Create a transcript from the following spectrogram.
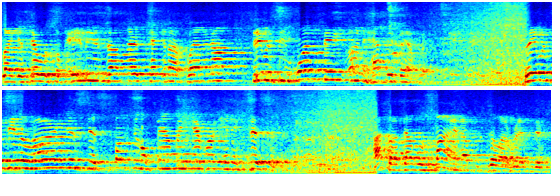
like if there were some aliens out there checking our planet out, they would see one big unhappy family. They would see the largest dysfunctional family ever in existence. I thought that was mine up until I read this.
